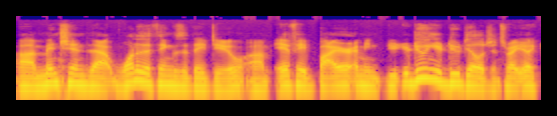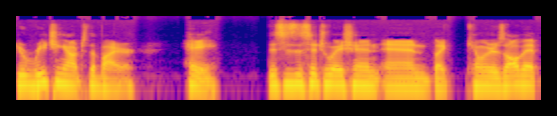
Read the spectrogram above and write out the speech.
uh, mentioned that one of the things that they do, um, if a buyer, I mean, you- you're doing your due diligence, right? You're like you're reaching out to the buyer. Hey, this is the situation, and like, can we resolve it?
